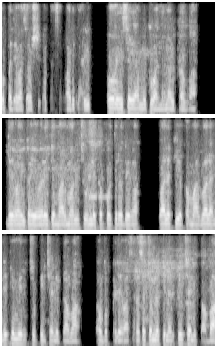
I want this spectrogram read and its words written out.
గొప్ప దేవ సృష్టికర్త సర్వాధికారి. ఓ ఏసయ్య మీకు వందనాలు ప్రభా. దేవా ఇంకా ఎవరైతే మర్మాలు చూడలేకపోతారో దేవా వాళ్ళకి యొక్క మర్మాలన్నిటినీ మీరు చూపించండి ప్రభా. ఓ గొప్ప దేవ సరస్వతంలోకి నడిపించండి ప్రభా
